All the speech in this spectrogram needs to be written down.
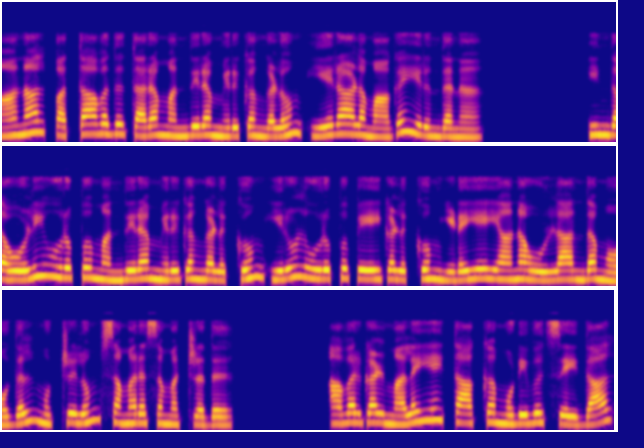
ஆனால் பத்தாவது தர மந்திர மிருகங்களும் ஏராளமாக இருந்தன. இந்த ஒளி உறுப்பு மந்திர மிருகங்களுக்கும் இருள் உறுப்பு பேய்களுக்கும் இடையேயான உள்ளார்ந்த மோதல் முற்றிலும் சமரசமற்றது. அவர்கள் மலையை தாக்க முடிவு செய்தால்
